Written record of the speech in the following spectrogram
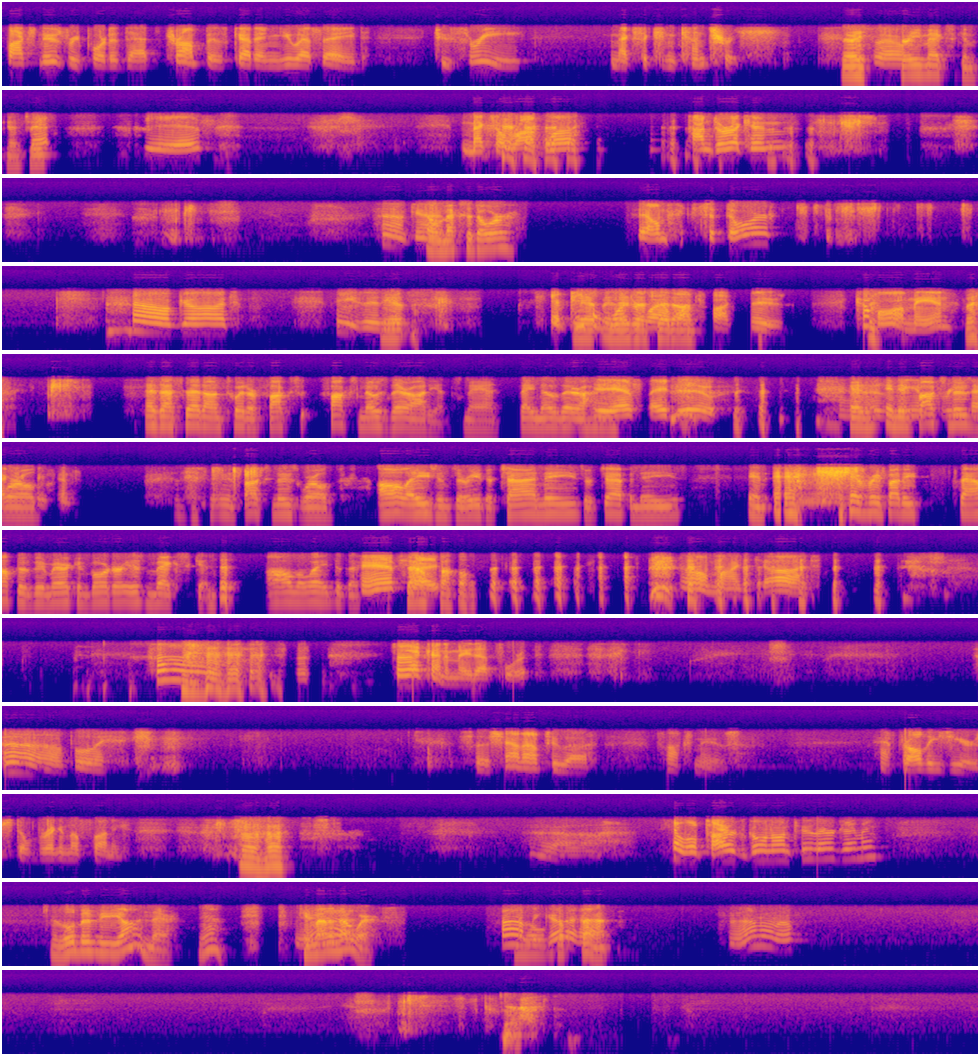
Fox News reported that Trump is cutting U.S. aid to three Mexican countries. three, So, three Mexican countries. Yes. Mexaragua, Honduracan. Oh God. El Mexador. El Mexador. Oh God. These idiots. Yep. And people Yep, and wonder I why I said on- watch um, Fox News. Come on, man. As I said on Twitter, Fox Fox knows their audience, man. They know audience. Yes, they do. and Those and in Fox News Mexican world, in Fox News world, all Asians are either Chinese or Japanese, and everybody south of the American border is Mexican, all the way to the That's South right. Pole. Oh my God. Oh. so that kind of made up for it. Oh boy. So shout out to uh, Fox News. After all these years, still bringing the funny. uh-huh. Uh, got a little tired going on too there, Jamie? A little bit of a yawn there. Yeah. Came out of nowhere. Oh, A be little good. about to have- that. I don't know. Yeah.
